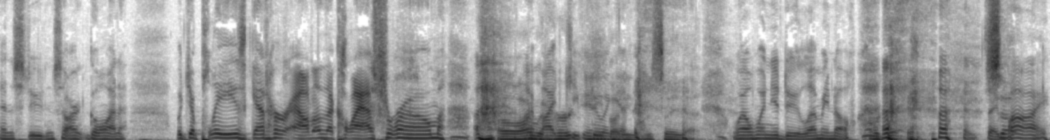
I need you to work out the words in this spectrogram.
and students aren't going, would you please get her out of the classroom? Oh, I, would might hurt keep doing it. that say that. Well, when you do, let me know. Say So- bye.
